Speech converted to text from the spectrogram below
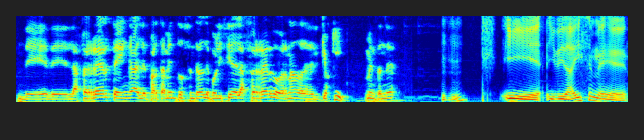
de, la Ferrer tenga el departamento central de policía de la Ferrer gobernado desde el kiosquito. ¿Me entendés? y, de ahí se me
